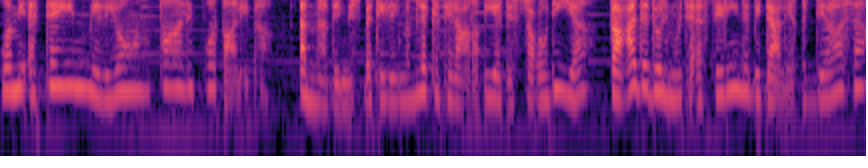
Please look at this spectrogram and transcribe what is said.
ومئتين مليون طالب وطالبة. أما بالنسبة للمملكة العربية السعودية فعدد المتأثرين بتعليق الدراسة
